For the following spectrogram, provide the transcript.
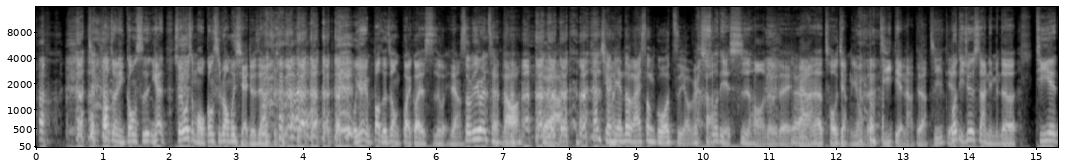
抱着你公司，你看，所以为什么我公司 run 不起来就是这样子？我永远抱着这种怪怪的思维，这样说不定会成哦，对啊，像全年都很爱送果子，有没有？说的也是哈，对不对？对啊那抽奖用的几点啊，对啊。几点我？的确是啊，你们的 TA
